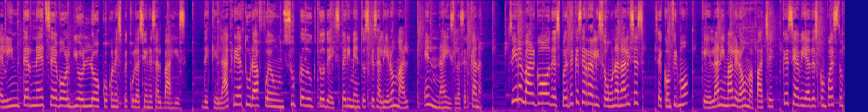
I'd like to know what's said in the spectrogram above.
El Internet se volvió loco con especulaciones salvajes de que la criatura fue un subproducto de experimentos que salieron mal en una isla cercana. Sin embargo, después de que se realizó un análisis, se confirmó que el animal era un mapache que se había descompuesto.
